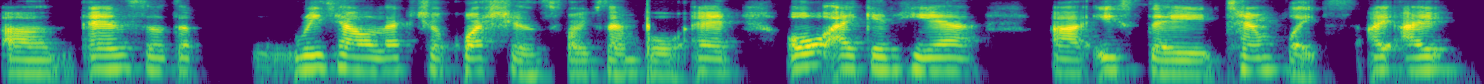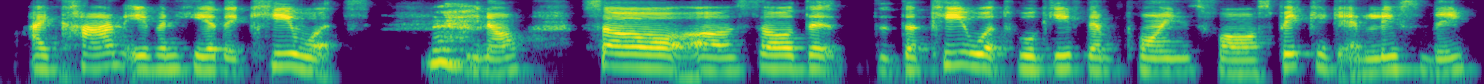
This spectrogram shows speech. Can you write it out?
um, answer the retell lecture questions, for example, and all I can hear uh, is the templates. I, I, I can't even hear the keywords, you know. So uh, so the, the, the keywords will give them points for speaking and listening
